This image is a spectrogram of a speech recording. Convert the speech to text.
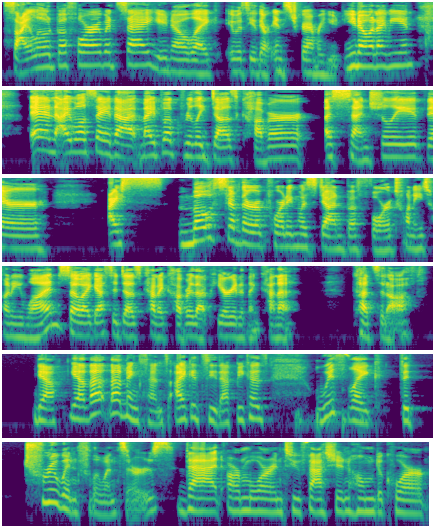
siloed before, I would say. You know, like it was either Instagram or you, you know what I mean? And I will say that my book really does cover essentially their, I, most of the reporting was done before 2021. So I guess it does kind of cover that period and then kind of cuts it off. Yeah, yeah, that that makes sense. I could see that because with like the true influencers that are more into fashion, home decor,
